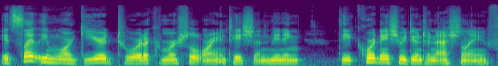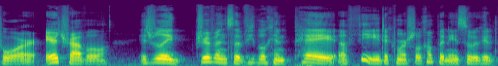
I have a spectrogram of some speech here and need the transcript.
it's slightly more geared toward a commercial orientation, meaning the coordination we do internationally for air travel is really driven so that people can pay a fee to commercial companies so we could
